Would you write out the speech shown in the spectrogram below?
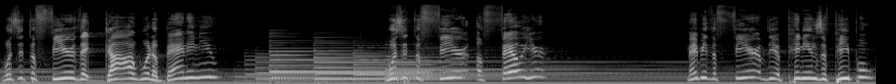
Was it the fear that God would abandon you? Was it the fear of failure? Maybe the fear of the opinions of people?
